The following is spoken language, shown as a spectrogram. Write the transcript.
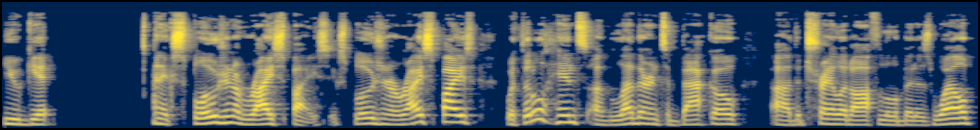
you get an explosion of rye spice, explosion of rye spice with little hints of leather and tobacco uh, to trail it off a little bit as well.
